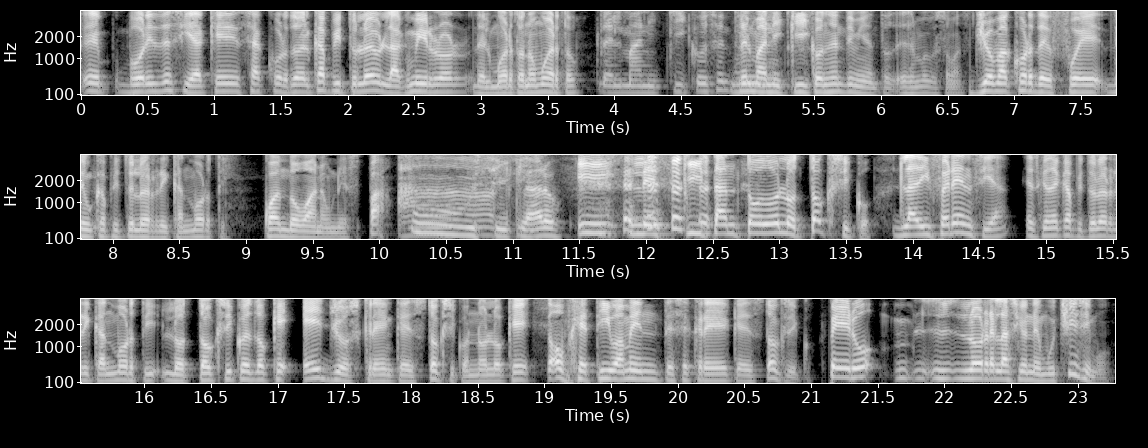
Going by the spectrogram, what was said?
eh, Boris decía que se acordó del capítulo de Black Mirror, del muerto no muerto, Del maniquí con del sentimientos. maniquí con sentimientos, eso me gustó más. Yo me acordé fue de un capítulo de Rick and Morty, cuando van a un spa. Ah, uh, sí, claro. Y les quitan todo lo tóxico. La diferencia es que en el capítulo de Rick and Morty, lo tóxico es lo que ellos creen que es tóxico, no lo que objetivamente se cree que es tóxico. Pero mm, lo relacioné muchísimo,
